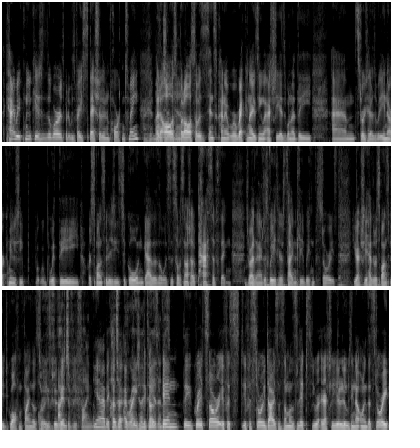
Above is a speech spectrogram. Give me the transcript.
I can't really communicate the words, but it was very special and important to me. Imagine, but also, yeah. but also as a sense, kind of, we're recognizing you actually as one of the um, storytellers within our community with the responsibilities to go and gather those. So it's not a passive thing. So rather than I just wait here silently waiting for stories, you actually have the responsibility to go off and find those oh, stories. You actively find them. Yeah, because That's a great I, idea. Because then, again, the great story, if a, if a story dies on someone's lips, you're actually you're losing not only that story,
